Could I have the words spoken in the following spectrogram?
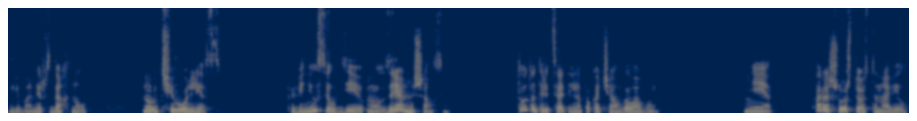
Любомир вздохнул. Вот чего лез? Повинился Лдею, мол, зря вмешался. Тот отрицательно покачал головой. Нет, хорошо, что остановил.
